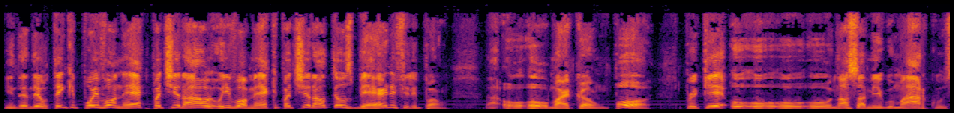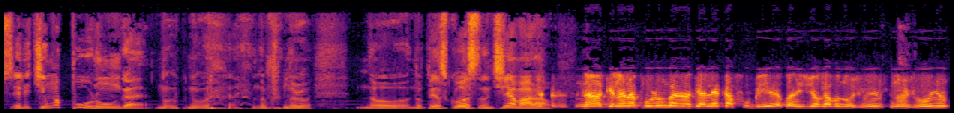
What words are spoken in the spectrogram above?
Entendeu? Tem que pôr Ivomec pra tirar, o Ivomec pra tirar os teus berne, Filipão. Ah, ô, ô, Marcão, pô, porque o, o, o, o, nosso amigo Marcos, ele tinha uma purunga no, no, no, no no, pescoço, não tinha, Amaral? Não, aquele não é purunga, não, aquele é cafubeira. Quando a gente jogava no, junho, no Júnior,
